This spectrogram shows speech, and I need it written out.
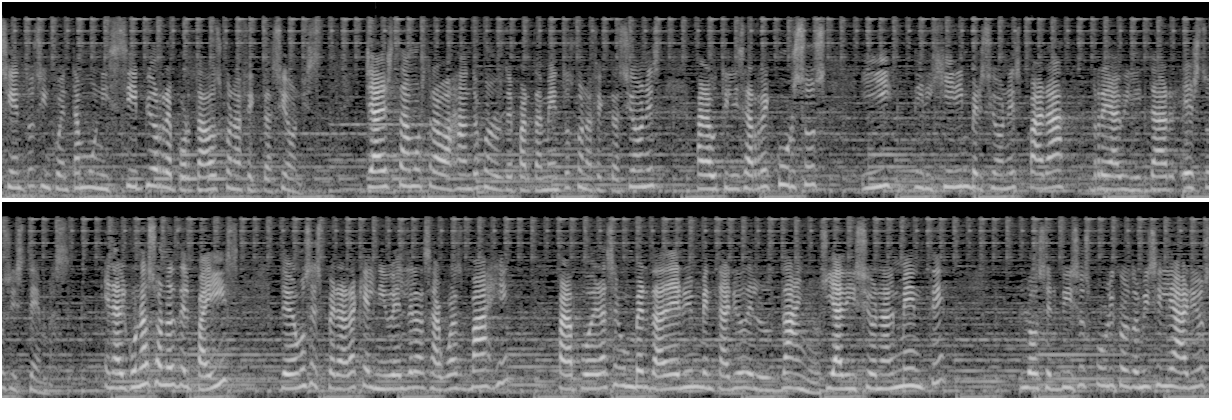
150 municipios reportados con afectaciones. Ya estamos trabajando con los departamentos con afectaciones para utilizar recursos y dirigir inversiones para rehabilitar estos sistemas. En algunas zonas del país debemos esperar a que el nivel de las aguas baje para poder hacer un verdadero inventario de los daños y adicionalmente los servicios públicos domiciliarios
